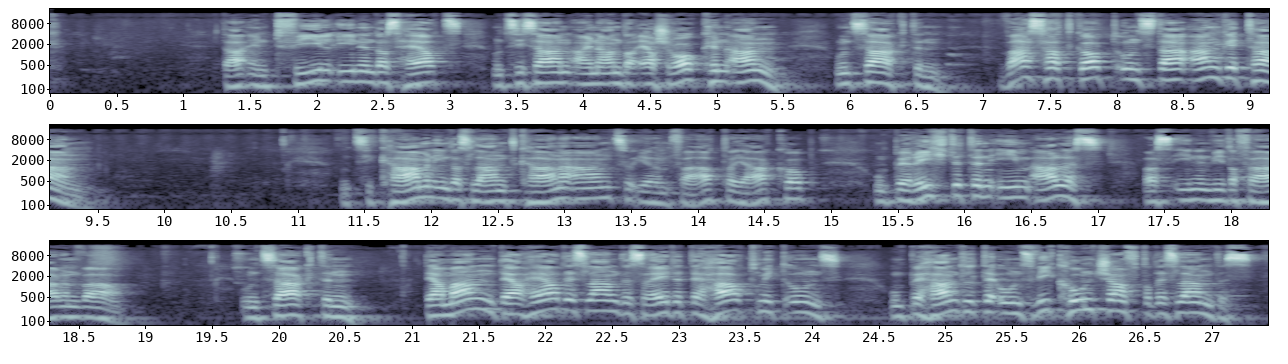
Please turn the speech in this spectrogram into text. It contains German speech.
Da entfiel ihnen das Herz und sie sahen einander erschrocken an und sagten, was hat Gott uns da angetan? Und sie kamen in das Land Kanaan zu ihrem Vater Jakob und berichteten ihm alles, was ihnen widerfahren war. Und sagten, der Mann, der Herr des Landes, redete hart mit uns und behandelte uns wie Kundschafter des Landes.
